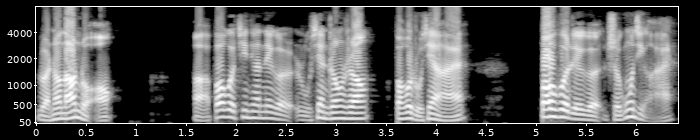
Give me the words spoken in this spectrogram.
卵巢囊肿啊，包括今天那个乳腺增生，包括乳腺癌，包括这个子宫颈癌。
